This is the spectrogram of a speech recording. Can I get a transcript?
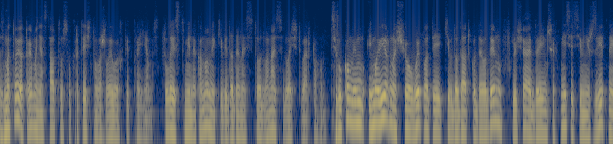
з метою отримання статусу критично важливих підприємств. Лист Мінекономіки від 11.12.24. Цілком ім- імовірно, що виплати, які в додатку Д1 включають до інших місяців ніж звітний,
